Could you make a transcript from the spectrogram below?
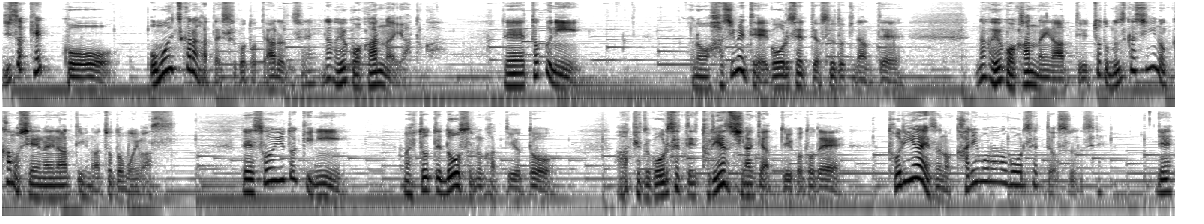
実は結構思いつかなかったりすることってあるんですよね。なんかよくわかんないやとか。で、特にあの初めてゴール設定をするときなんて、なんかよくわかんないなっていう、ちょっと難しいのかもしれないなっていうのはちょっと思います。で、そういうときに、まあ、人ってどうするのかっていうと、あ、けどゴール設定とりあえずしなきゃっていうことで、とりあえずの借り物のゴール設定をするんですね。で、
